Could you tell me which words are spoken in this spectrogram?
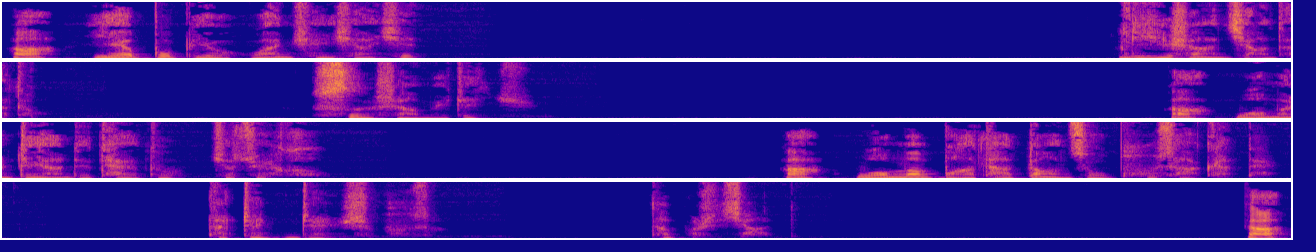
啊，也不必完全相信。理上讲得通，事上没证据，啊，我们这样的态度就最好。啊，我们把他当做菩萨看待，他真正是菩萨，他不是假的。啊，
